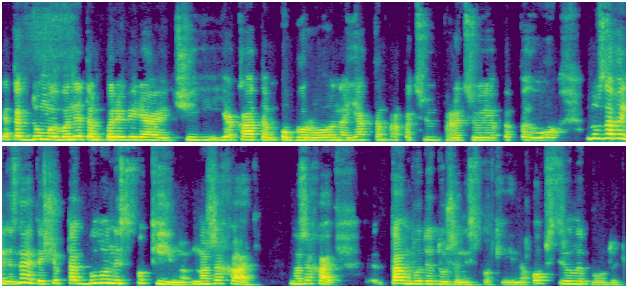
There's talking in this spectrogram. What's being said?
Я так думаю, вони там перевіряють, чи яка там оборона, як там працює, працює ППО. Ну, взагалі, знаєте, щоб так було неспокійно, нажахать, нажахать. Там буде дуже неспокійно. Обстріли будуть.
